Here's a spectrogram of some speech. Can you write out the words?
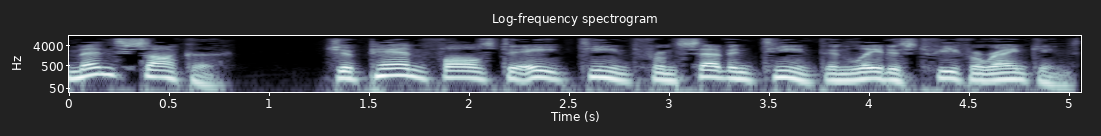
Men's soccer. Japan falls to 18th from 17th in latest FIFA rankings.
